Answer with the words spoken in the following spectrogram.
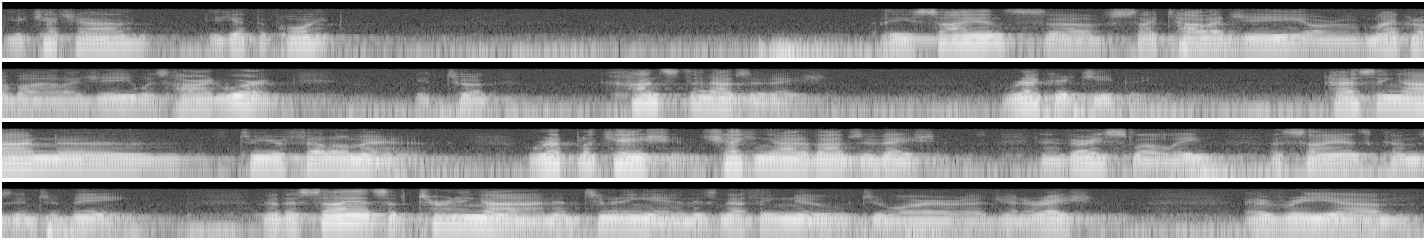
you catch on? You get the point? The science of cytology or of microbiology was hard work. It took constant observation, record keeping, passing on uh, to your fellow man, replication, checking out of observations, and very slowly a science comes into being. Now, the science of turning on and tuning in is nothing new to our uh, generation. Every um,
